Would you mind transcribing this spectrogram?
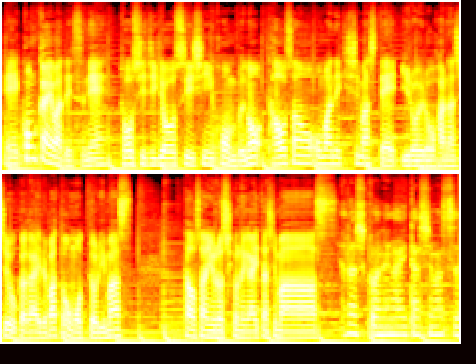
えー、今回はですね投資事業推進本部の田尾さんをお招きしましていろいろお話を伺えればと思っております。田尾さんよろしくお願いいたします。よろしくお願いいたします。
